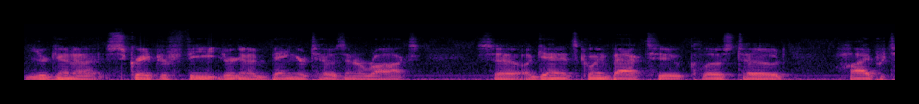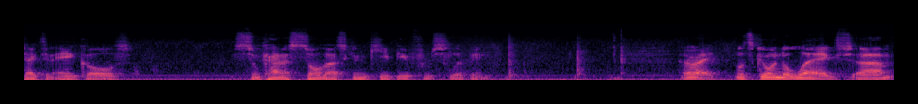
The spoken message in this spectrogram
you're gonna scrape your feet. You're gonna bang your toes into rocks. So again, it's going back to closed-toed, high protected ankles, some kind of sole that's gonna keep you from slipping. All right, let's go into legs. Um,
